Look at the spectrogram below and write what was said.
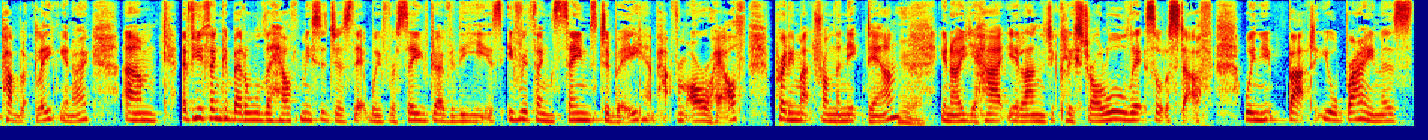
publicly, you know. Um, if you think about all the health messages that we've received over the years, everything seems to be, apart from oral health, pretty much from the neck down. Yeah. You know, your heart, your lungs, your cholesterol, all that sort of stuff. When you, but your brain is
